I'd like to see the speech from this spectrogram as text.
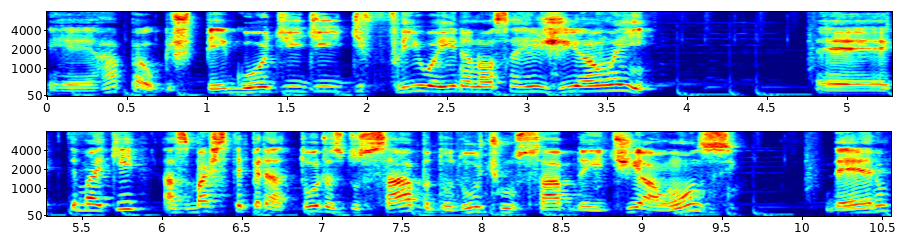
É, rapaz, o bicho pegou de, de, de frio aí na nossa região aí. É, tem mais aqui, as baixas temperaturas do sábado, do último sábado aí, dia 11, deram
